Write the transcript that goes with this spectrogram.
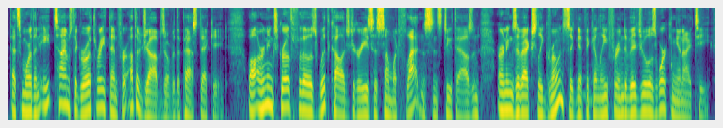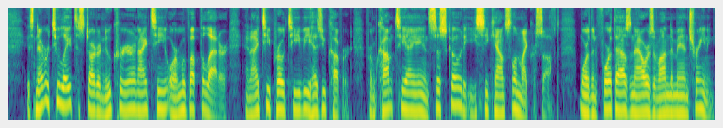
That's more than eight times the growth rate than for other jobs over the past decade. While earnings growth for those with college degrees has somewhat flattened since 2000, earnings have actually grown significantly for individuals working in IT. It's never too late to start a new career in IT or move up the ladder and IT Pro TV has you covered. From CompTIA and Cisco to EC Council and Microsoft. More than 4,000 hours of on demand training.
